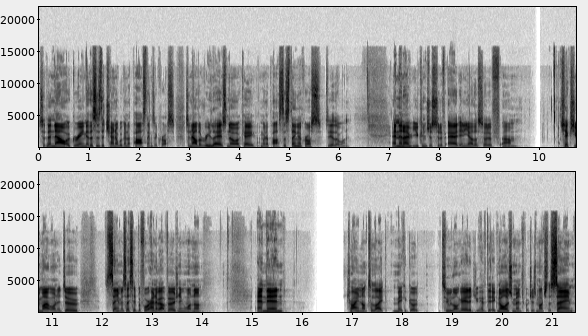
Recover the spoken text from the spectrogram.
So they're now agreeing that this is the channel we're going to pass things across. So now the relays know, okay, I'm going to pass this thing across to the other one. And then I, you can just sort of add any other sort of um, checks you might want to do. Same as I said beforehand about versioning and whatnot. And then trying not to like make it go too elongated, you have the acknowledgement, which is much the same,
